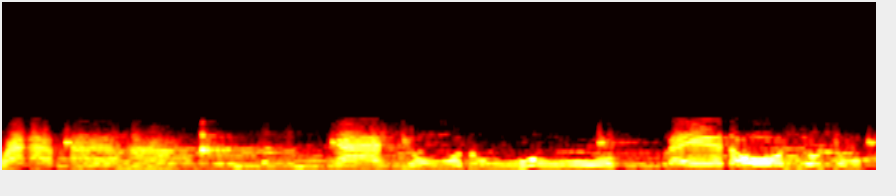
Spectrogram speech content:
观看，看匈奴来到英雄坡。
